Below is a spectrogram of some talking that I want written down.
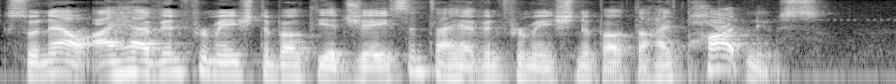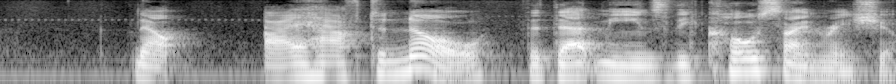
So now I have information about the adjacent, I have information about the hypotenuse. Now, I have to know that that means the cosine ratio.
